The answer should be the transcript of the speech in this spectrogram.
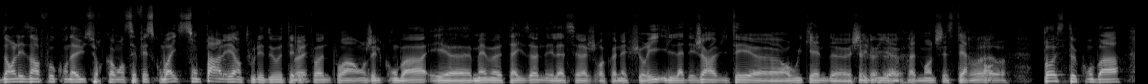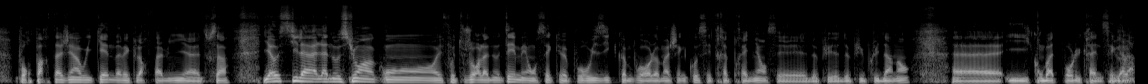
Dans les infos qu'on a eues sur comment s'est fait ce combat, ils se sont parlé hein, tous les deux au téléphone pour arranger le combat. Et même Tyson, et là c'est là je reconnais Fury, il l'a déjà invité en week-end chez lui près de Manchester. Ouais. Post-combat pour partager un week-end avec leur famille, euh, tout ça. Il y a aussi la, la notion, hein, qu'on, il faut toujours la noter, mais on sait que pour Usyk comme pour Lomachenko, c'est très prégnant, c'est depuis, depuis plus d'un an. Euh, ils combattent pour l'Ukraine, ces gars-là.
